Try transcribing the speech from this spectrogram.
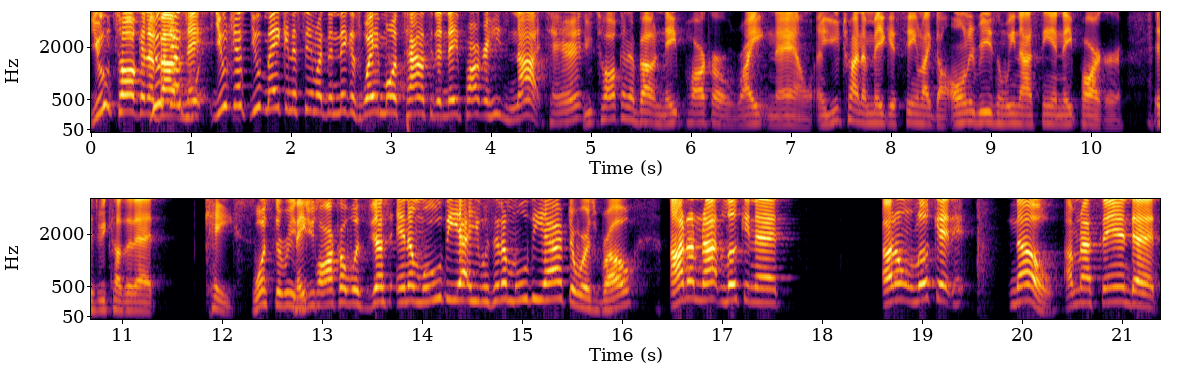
You talking You about just, Nate? you just you making it seem like the nigga's way more talented than Nate Parker. He's not, Terrence. You talking about Nate Parker right now, and you trying to make it seem like the only reason we not seeing Nate Parker is because of that case. What's the reason? Nate You Parker was just in a movie. He was in a movie afterwards, bro. I'm not looking at. I don't look at. No, I'm not saying that.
